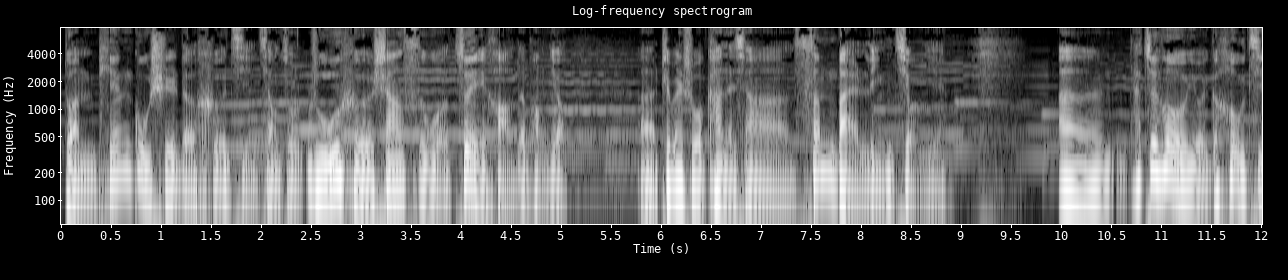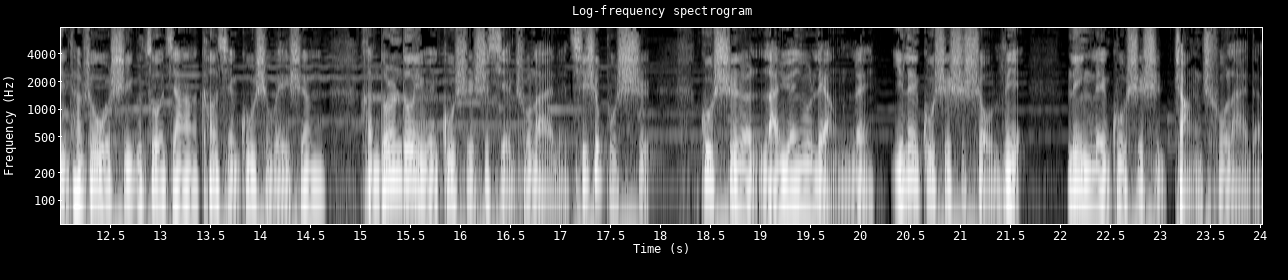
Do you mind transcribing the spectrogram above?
短篇故事的合集，叫做《如何杀死我最好的朋友》。呃，这本书我看了一下三百零九页。嗯，他最后有一个后记，他说：“我是一个作家，靠写故事为生。很多人都以为故事是写出来的，其实不是。故事来源有两类，一类故事是狩猎，另一类故事是长出来的。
